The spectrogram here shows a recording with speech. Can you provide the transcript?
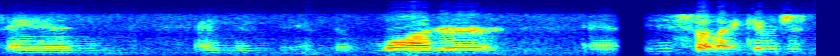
sand and, and, and the water, and it just felt like they were just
